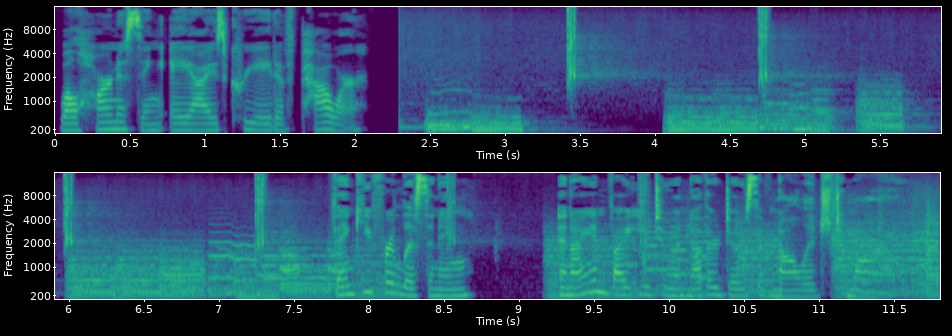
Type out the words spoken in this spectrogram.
while harnessing AI's creative power. Thank you for listening, and I invite you to another dose of knowledge tomorrow.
